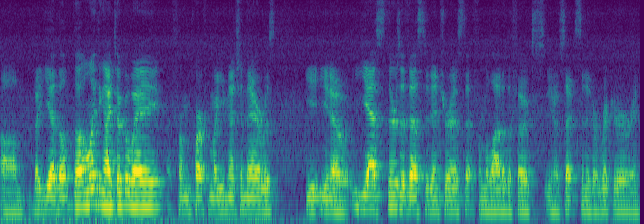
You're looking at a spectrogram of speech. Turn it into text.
Um, but yeah, the, the only thing I took away from apart from what you mentioned there was, you, you know, yes, there's a vested interest that from a lot of the folks, you know, Senator Wicker and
